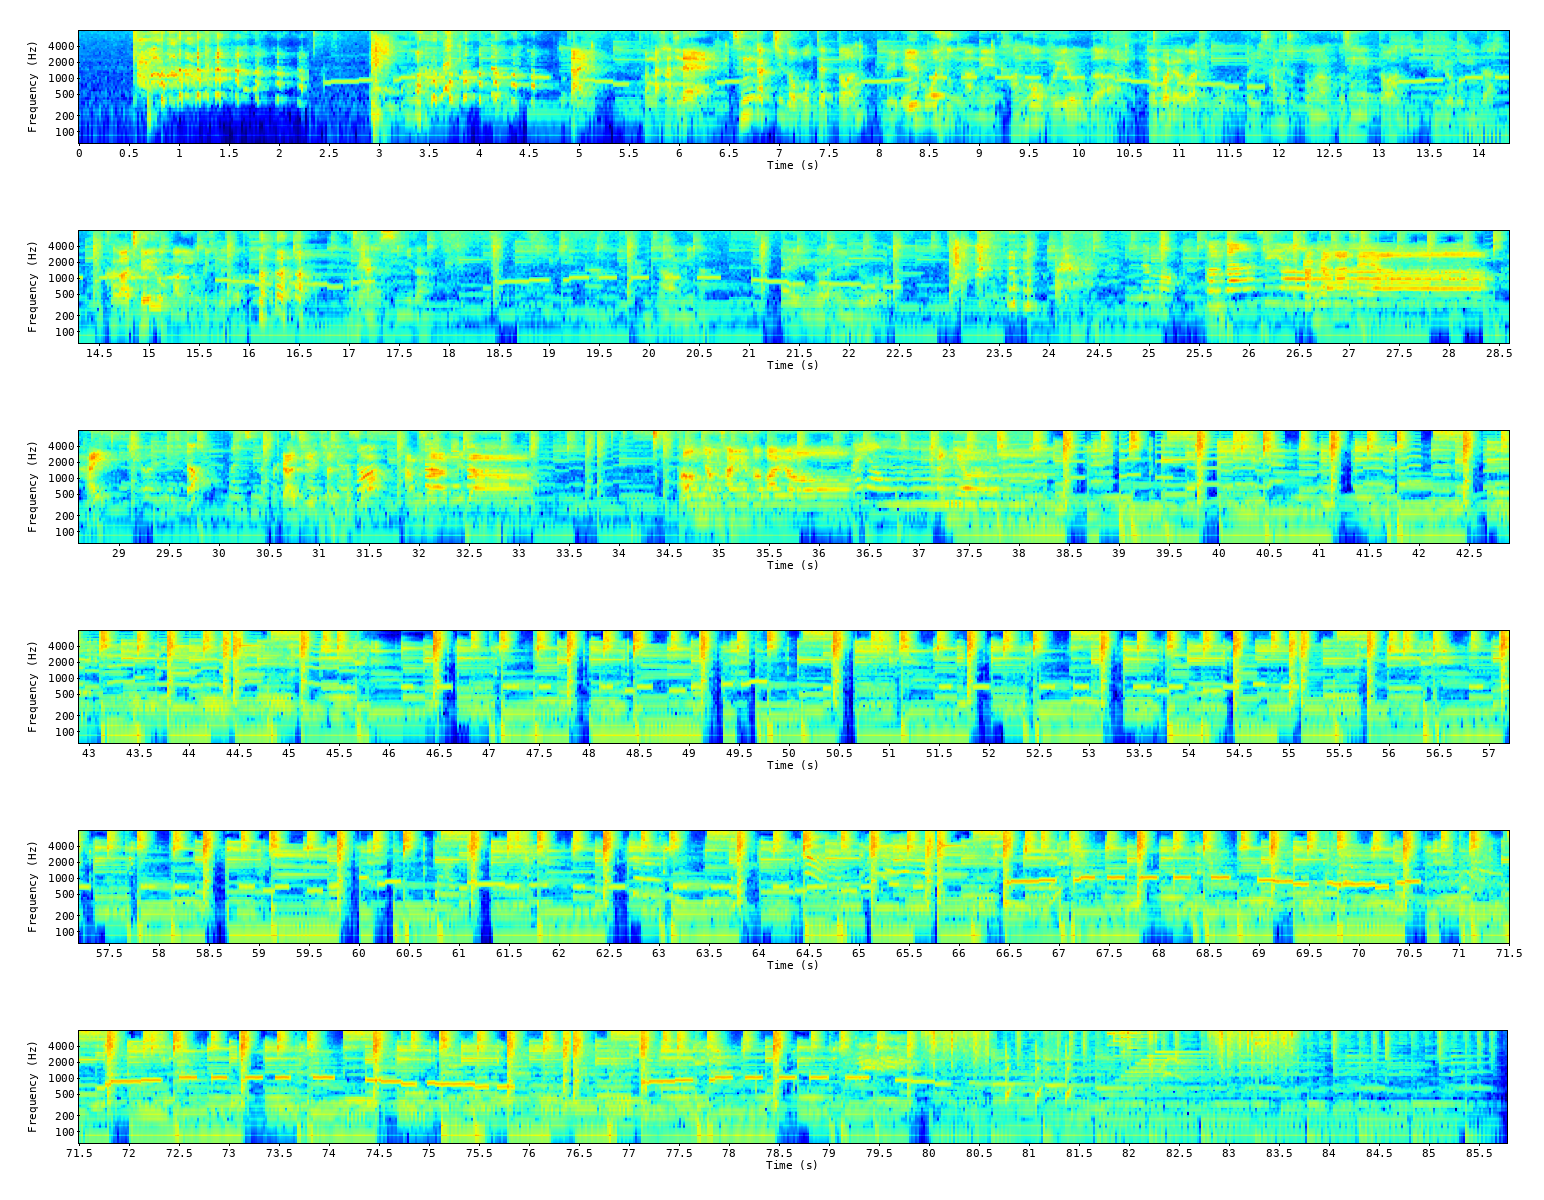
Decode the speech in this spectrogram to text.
자 만나가지래 생각지도 못했던 우리 일본인만의 간호 브이로그가 돼버려가지고 거의 3주 동안 고생했던 브이로그입니다. 루카가 제일 건강해요 우리 집에서. 고생하셨습니다. 감사합니다. 아이고 아이고. 민나모 건강하세요. 음, 건강하세요. 하이. 오늘도 마지막까지 봐주셔서 감사합니다. 감사합니다. 다음 영상에서 봐요 빠이용. 안녕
